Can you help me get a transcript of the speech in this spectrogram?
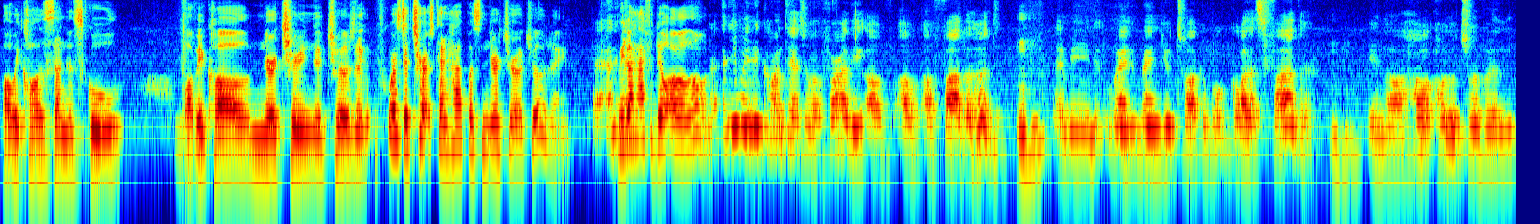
what we call Sunday school, what we call nurturing the children. Of course, the church can help us nurture our children. And, We don't have to do it all alone. and even in the context of a father of, of, of fatherhood, hmm I mean, when, when you talk about God as Father, Mhm. you know, how, how do children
